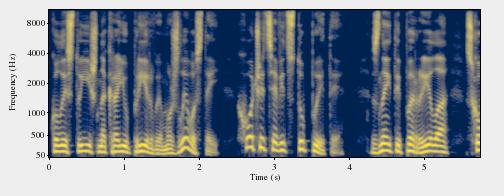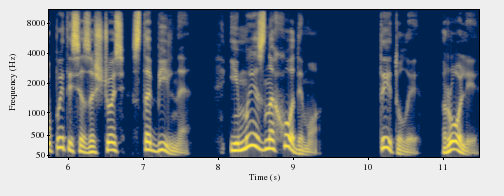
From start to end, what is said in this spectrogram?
Коли стоїш на краю прірви можливостей, хочеться відступити, знайти перила, схопитися за щось стабільне. І ми знаходимо титули, ролі,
